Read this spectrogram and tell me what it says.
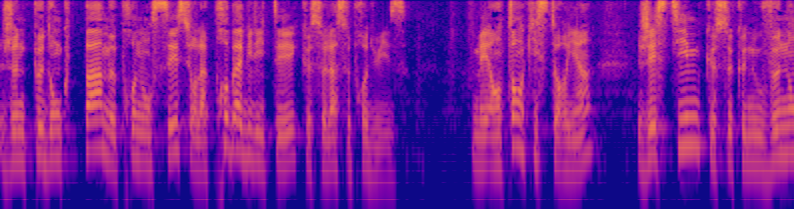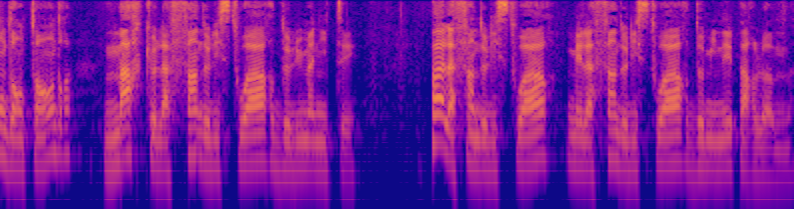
Je ne peux donc pas me prononcer sur la probabilité que cela se produise. Mais en tant qu'historien, j'estime que ce que nous venons d'entendre marque la fin de l'histoire de l'humanité. Pas la fin de l'histoire, mais la fin de l'histoire dominée par l'homme.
